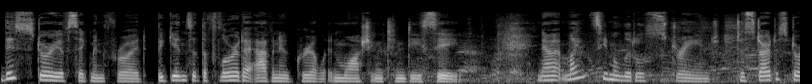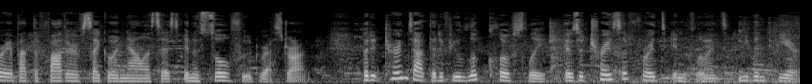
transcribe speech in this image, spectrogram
This story of Sigmund Freud begins at the Florida Avenue Grill in Washington, D.C. Now, it might seem a little strange to start a story about the father of psychoanalysis in a soul food restaurant, but it turns out that if you look closely, there's a trace of Freud's influence even here.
